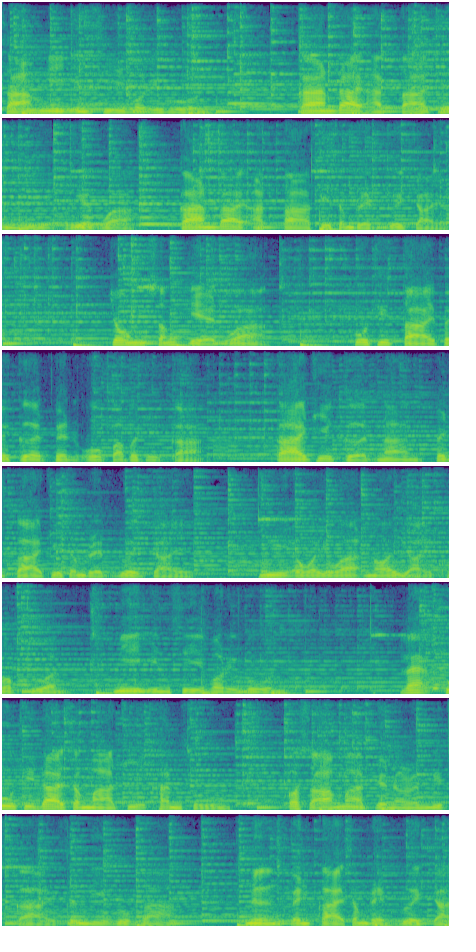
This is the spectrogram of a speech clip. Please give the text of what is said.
สามมีอินทรีย์บริบูรณ์ การได้อัตตาเช่นนี้เรียกว่า การได้อัตตาที่สำเร็จด้วยใจ จงสังเกตว่า ผู้ที่ตายไปเกิดเป็นโอปปติกะ กายที่เกิดนั้นเป็นกายที่สำเร็จด้วยใจ มีอวัยวะน้อยใหญ่ครบถ้วน มีอินทรีย์บริบูรณ์ และผู้ที่ได้สมาธิขั้นสูง ก็สามารถเจนรมิตกายซึ่งมีรูปร่าง หนึ่งเป็นกายสำเร็จด้วยใจ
